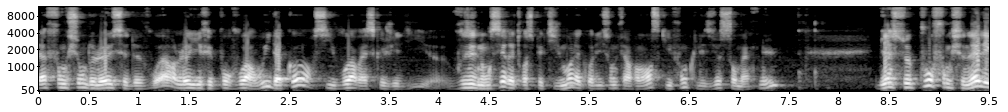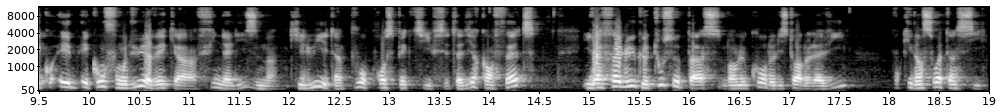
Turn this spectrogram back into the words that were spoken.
La fonction de l'œil, c'est de voir. L'œil est fait pour voir, oui, d'accord. Si voir est ce que j'ai dit, vous énoncez rétrospectivement la condition de performance qui font que les yeux sont maintenus bien ce pour fonctionnel est, confondu avec un finalisme qui, lui, est un pour prospectif. C'est-à-dire qu'en fait, Il a fallu que tout se passe dans le cours de l'histoire de la vie pour qu'il en soit ainsi.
